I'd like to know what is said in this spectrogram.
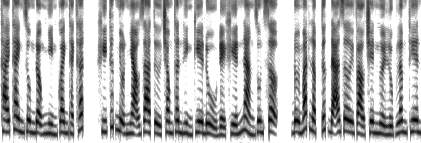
Thái Thanh rung động nhìn quanh thạch thất, khí tức nhộn nhạo ra từ trong thân hình kia đủ để khiến nàng run sợ, đôi mắt lập tức đã rơi vào trên người Lục Lâm Thiên.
